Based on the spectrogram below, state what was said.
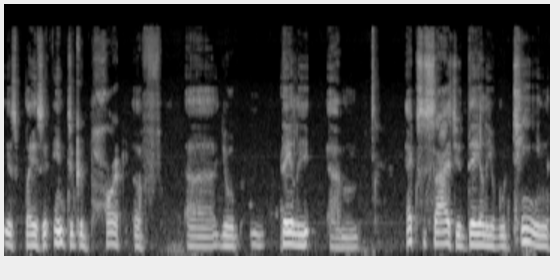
this plays an integral part of uh, your daily um, exercise, your daily routine,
